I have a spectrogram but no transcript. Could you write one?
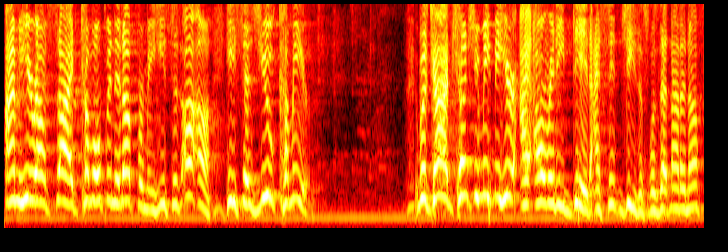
I'm here outside. Come open it up for me. He says, uh uh-uh. uh He says, You come here. But God, can't you meet me here? I already did. I sent Jesus. Was that not enough?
